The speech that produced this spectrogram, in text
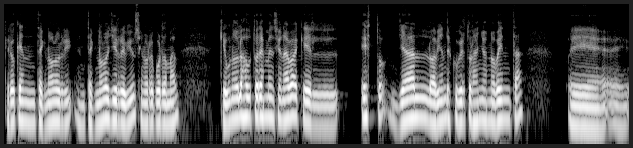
creo que en Technology, en Technology Review, si no recuerdo mal, que uno de los autores mencionaba que el, esto ya lo habían descubierto en los años 90 eh,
